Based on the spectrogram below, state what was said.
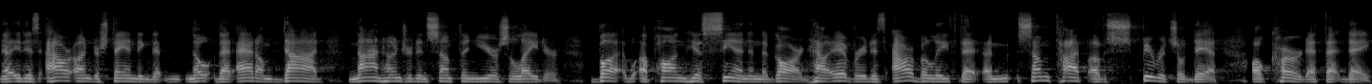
Now, it is our understanding that, no, that Adam died 900 and something years later, but upon his sin in the garden. However, it is our belief that um, some type of spiritual death occurred at that day.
